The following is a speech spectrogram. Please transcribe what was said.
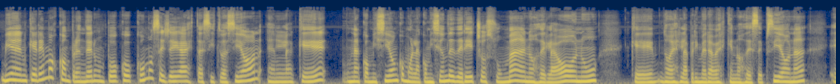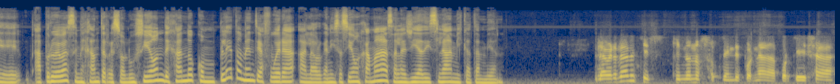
Bien, queremos comprender un poco cómo se llega a esta situación en la que una comisión como la Comisión de Derechos Humanos de la ONU, que no es la primera vez que nos decepciona, eh, aprueba semejante resolución, dejando completamente afuera a la organización Hamas, a la Jihad Islámica también. La verdad es que no nos sorprende por nada, porque esa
